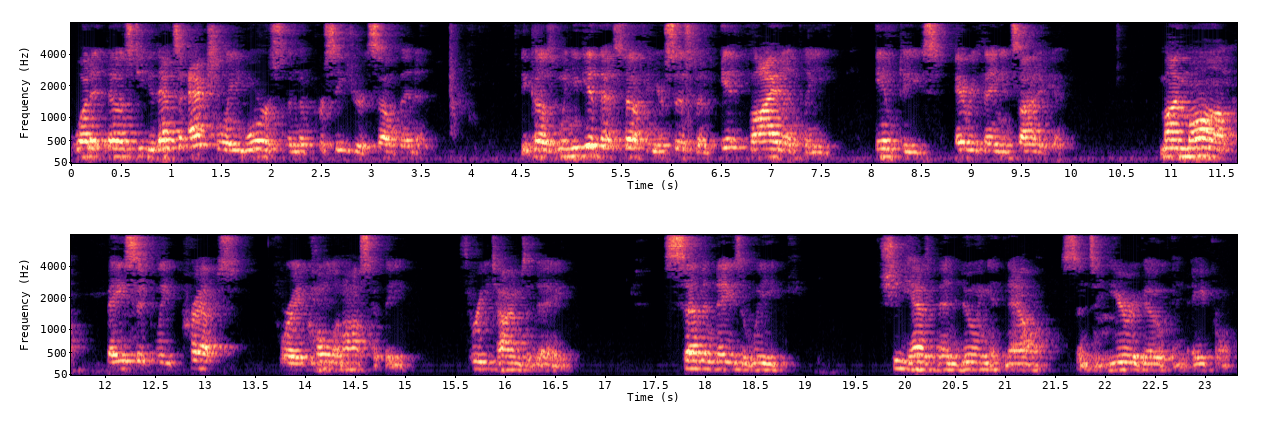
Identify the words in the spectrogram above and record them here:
what it does to you, that's actually worse than the procedure itself, isn't it? Because when you get that stuff in your system, it violently empties everything inside of you. My mom basically preps for a colonoscopy three times a day, seven days a week. She has been doing it now since a year ago in April.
